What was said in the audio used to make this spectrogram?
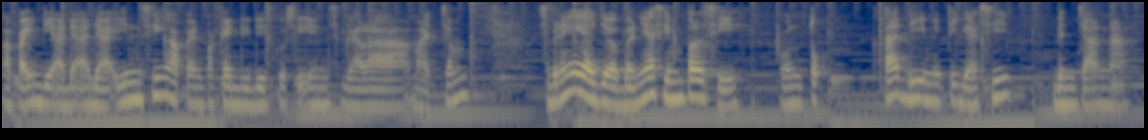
ngapain diada-adain sih, ngapain pakai didiskusiin segala macem. Sebenarnya ya jawabannya simple sih, untuk tadi mitigasi bencana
